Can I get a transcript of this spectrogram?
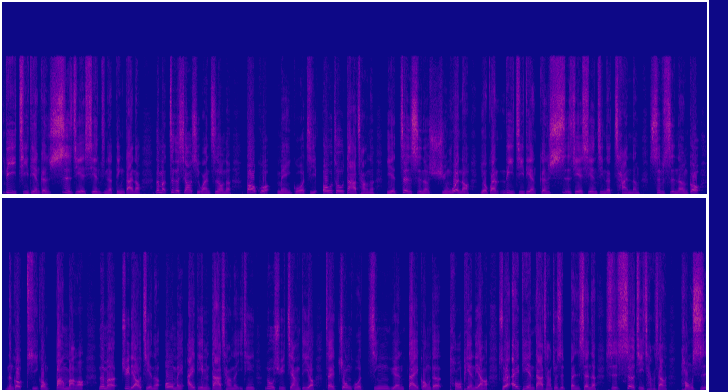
利基电跟世界先进的订单哦。那么这个消息完之后呢，包括美国及欧洲大厂呢，也正式呢询问哦，有关力基电跟世界先进的产能是不是能够能够提供帮忙哦。那么据了解呢，欧美 IDM 大厂呢已经陆续降低哦，在中国晶圆代工的投片量哦。所谓 IDM 大厂，就是本身呢是设计厂商。同时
